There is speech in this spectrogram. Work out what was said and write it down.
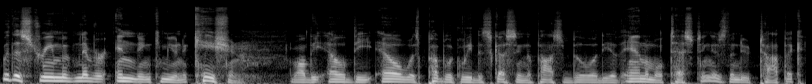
with a stream of never ending communication While the LDL was publicly discussing the possibility of animal testing as the new topic,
